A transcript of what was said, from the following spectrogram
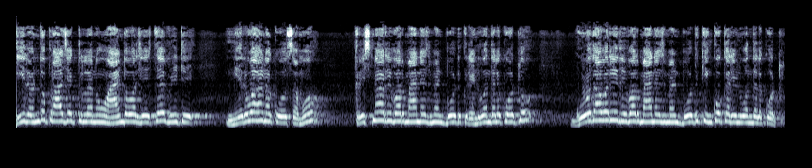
ఈ రెండు ప్రాజెక్టులను హ్యాండ్ ఓవర్ చేస్తే వీటి నిర్వహణ కోసము కృష్ణా రివర్ మేనేజ్మెంట్ బోర్డుకు రెండు వందల కోట్లు గోదావరి రివర్ మేనేజ్మెంట్ బోర్డుకి ఇంకొక రెండు వందల కోట్లు.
